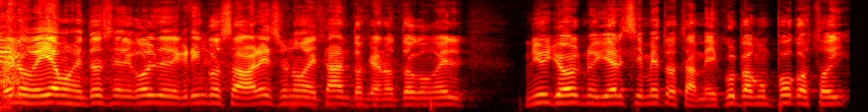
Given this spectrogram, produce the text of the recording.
Bueno, veíamos entonces el gol del gringo Savarese, uno de tantos que anotó con el New York, New Jersey Metro Star. Me disculpan un poco, estoy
